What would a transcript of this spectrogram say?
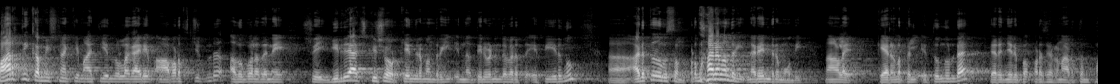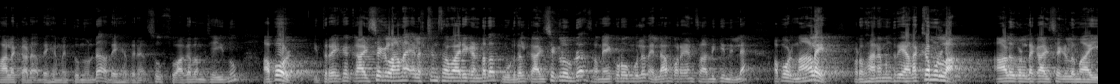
പാർട്ടി കമ്മീഷനാക്കി മാറ്റി എന്നുള്ള കാര്യം ആവർത്തിച്ചിട്ടുണ്ട്. അതുപോലെ തന്നെ ശ്രീ ഗിരിരാജ് കിഷോർ കേന്ദ്രമന്ത്രി ഇന്ന് തിരുവനന്തപുരത്ത് എത്തിയിരുന്നു. അടുത്ത ദിവസം പ്രധാനമന്ത്രി നരേന്ദ്രമോദി നാളെ കേരളത്തിൽ എത്തുന്നുണ്ട്. തെരഞ്ഞെടുപ്പ് പ്രചരണാർത്ഥം പാലക്കാട് അദ്ദേഹം എത്തുന്നുണ്ട്. അദ്ദേഹത്തിന് സുസ്വാഗതം ചെയ്യുന്നു. അപ്പോൾ ഇത്രയൊക്കെ കാഴ്ചകളാണ് ഇലക്ഷൻ സവാരി കണ്ടത്. കൂടുതൽ കാഴ്ചകളുണ്ട്. സമയക്കുറവ് മൂലം എല്ലാം പറയാൻ സാധിക്കുന്നില്ല. അപ്പോൾ നാളെ പ്രധാനമന്ത്രി അടക്കമുള്ള ആളുകളുടെ കാഴ്ചകളുമായി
